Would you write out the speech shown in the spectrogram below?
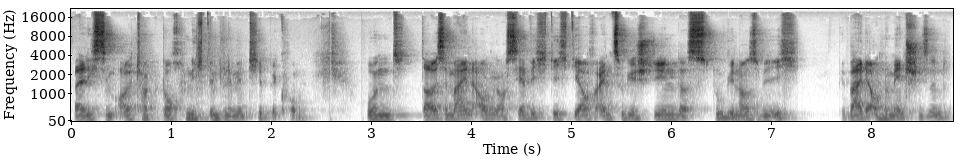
weil ich es im Alltag doch nicht implementiert bekomme. Und da ist in meinen Augen auch sehr wichtig, dir auch einzugestehen, dass du genauso wie ich, wir beide auch nur Menschen sind.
